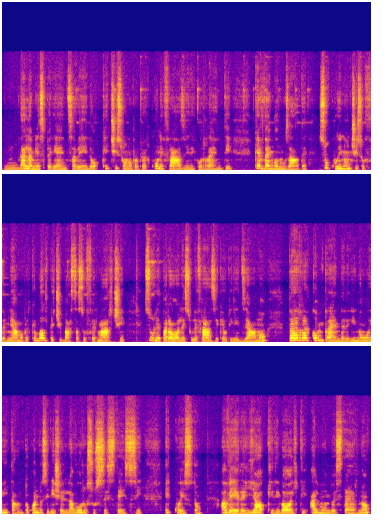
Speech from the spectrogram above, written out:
dalla mia esperienza vedo che ci sono proprio alcune frasi ricorrenti che vengono usate, su cui non ci soffermiamo, perché a volte ci basta soffermarci sulle parole, sulle frasi che utilizziamo per comprendere di noi, tanto quando si dice il lavoro su se stessi, è questo, avere gli occhi rivolti al mondo esterno,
